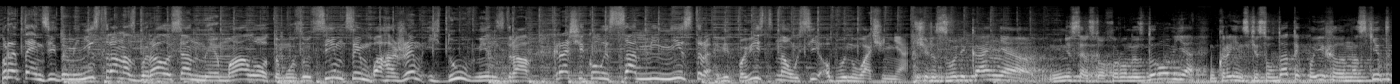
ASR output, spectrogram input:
Претензій до міністра назбиралося немало, тому з усім цим багажем йду в Мінздрав. Краще, коли сам міністр відповість на усі обвинувачення. Через зволікання Міністерства охорони здоров'я українські солдати поїхали на схід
